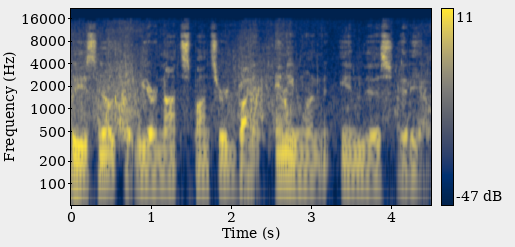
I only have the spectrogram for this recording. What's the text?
Please note that we are not sponsored by anyone in this video.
